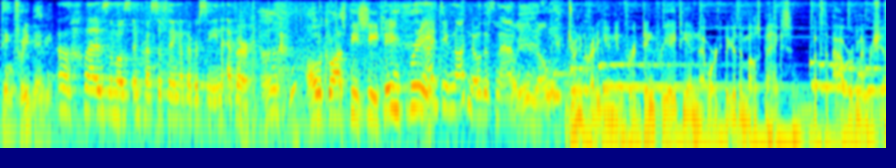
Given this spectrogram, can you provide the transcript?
Ding free, baby. Oh, that is the most impressive thing I've ever seen, ever. Huh? All across BC, ding free. I do not know this man. Oh, you know me. Join a credit union for a ding free ATM network bigger than most banks. That's the power of membership.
